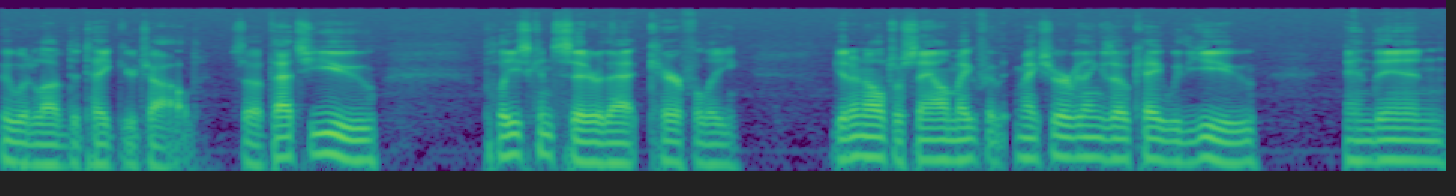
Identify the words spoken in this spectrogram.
who would love to take your child. So if that's you, please consider that carefully get an ultrasound, make for, make sure everything's okay with you, and then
